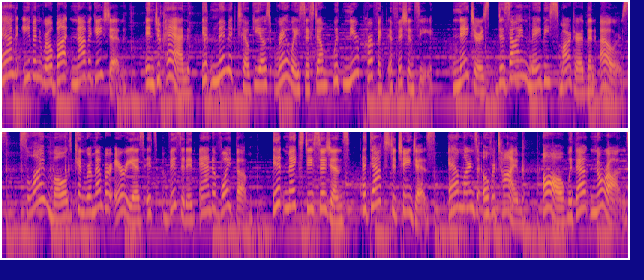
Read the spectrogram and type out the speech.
and even robot navigation. In Japan, it mimicked Tokyo's railway system with near-perfect efficiency. Nature's design may be smarter than ours. Slime mold can remember areas it's visited and avoid them. It makes decisions, adapts to changes, and learns over time, all without neurons.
